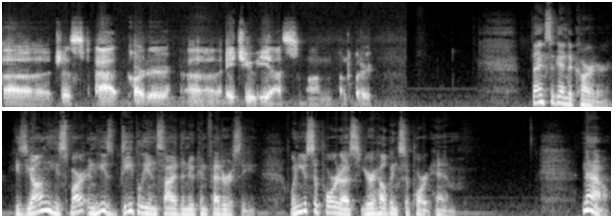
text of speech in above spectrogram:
Uh, just at Carter uh, H U E S on on Twitter. Thanks again to Carter. He's young, he's smart, and he's deeply inside the new Confederacy. When you support us, you're helping support him. Now,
